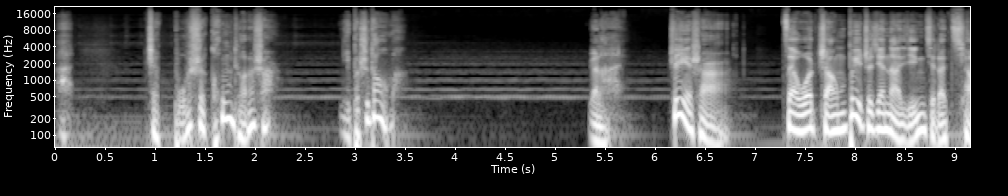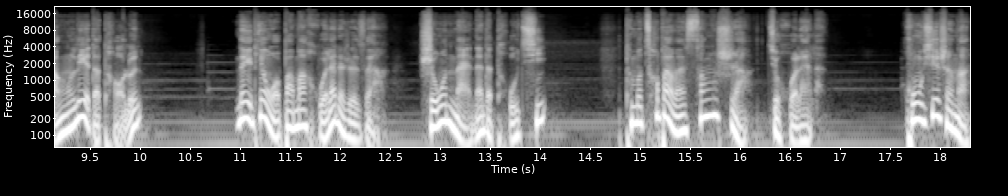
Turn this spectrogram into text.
哎，这不是空调的事儿，你不知道吗？”原来这事儿，在我长辈之间呢引起了强烈的讨论。那天我爸妈回来的日子啊，是我奶奶的头七，他们操办完丧事啊就回来了，呼吸声呢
